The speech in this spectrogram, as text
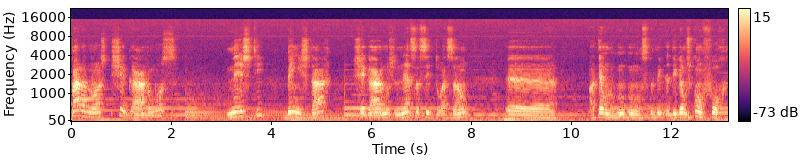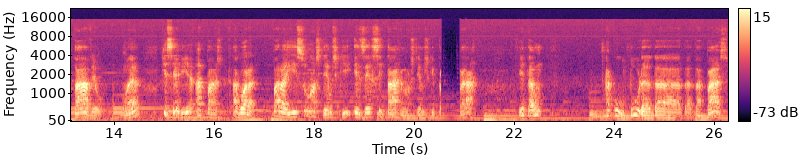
para nós chegarmos neste bem-estar, chegarmos nessa situação é, até um, um, um, digamos, confortável, não é? Que seria a paz. Agora, para isso nós temos que exercitar, nós temos que praticar. Então, a cultura da, da, da paz,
